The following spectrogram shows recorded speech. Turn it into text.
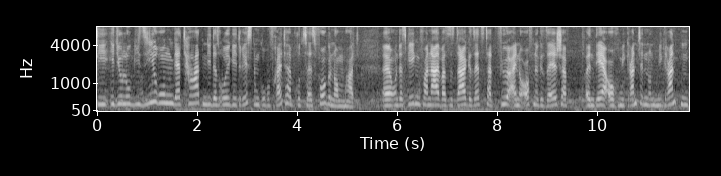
die Ideologisierung der Taten, die das OEG Dresden im Gruppe Freital-Prozess vorgenommen hat äh, und das Gegenfanal, was es da gesetzt hat für eine offene Gesellschaft, in der auch Migrantinnen und Migranten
